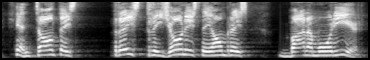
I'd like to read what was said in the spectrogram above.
entonces tres trillones de hombres van a morir.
